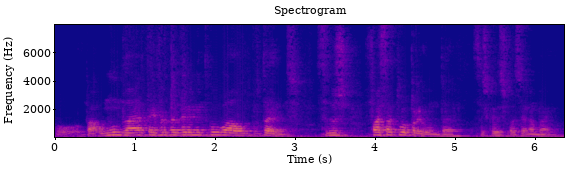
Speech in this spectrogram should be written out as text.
o mundo da arte é verdadeiramente global. Portanto, se nos faça a tua pergunta, se as coisas funcionam bem,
